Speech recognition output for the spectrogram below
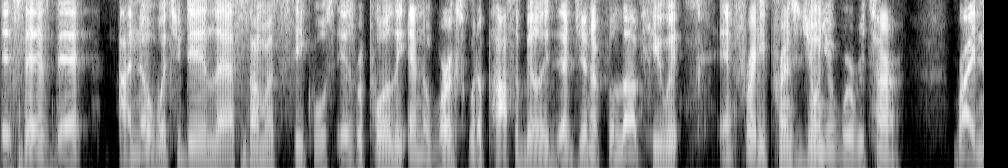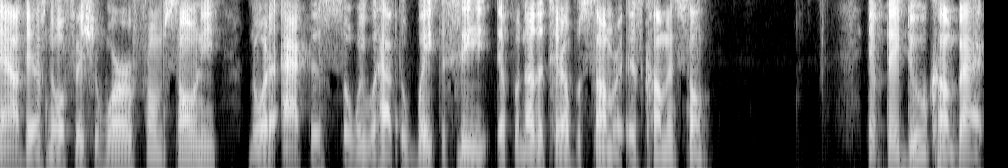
it says that I Know What You Did Last Summer sequels is reportedly in the works with a possibility that Jennifer Love Hewitt and Freddie Prinze Jr. will return. Right now, there's no official word from Sony nor the actors, so we will have to wait to see if another terrible summer is coming soon. If they do come back,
